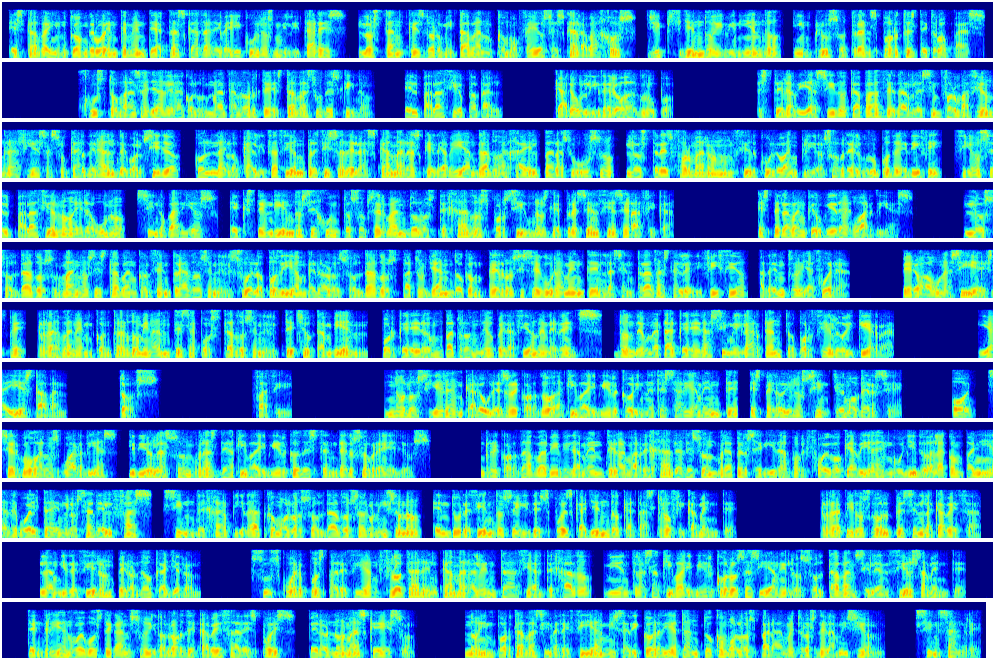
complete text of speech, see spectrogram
Estaba incongruentemente atascada de vehículos militares, los tanques dormitaban como feos escarabajos, jeeps yendo y viniendo, incluso transportes de tropas. Justo más allá de la columnata norte estaba su destino. El palacio papal. Carol lideró al grupo. Esther había sido capaz de darles información gracias a su cardenal de bolsillo, con la localización precisa de las cámaras que le habían dado a Jael para su uso, los tres formaron un círculo amplio sobre el grupo de edificios. El palacio no era uno, sino varios, extendiéndose juntos observando los tejados por signos de presencia seráfica. Esperaban que hubiera guardias. Los soldados humanos estaban concentrados en el suelo, podían ver a los soldados patrullando con perros y seguramente en las entradas del edificio, adentro y afuera. Pero aún así esperaban encontrar dominantes apostados en el techo también, porque era un patrón de operación en Eretz, donde un ataque era similar tanto por cielo y tierra. Y ahí estaban. Tos. Fácil. No los hieran Carol les recordó a Kiba y Virko innecesariamente, esperó y los sintió moverse. Observó a los guardias, y vio las sombras de Akiba y Virko descender sobre ellos. Recordaba vívidamente la marejada de sombra perseguida por fuego que había engullido a la compañía de vuelta en los Adelfas, sin dejar piedad como los soldados al unísono, endureciéndose y después cayendo catastróficamente. Rápidos golpes en la cabeza. Languidecieron pero no cayeron. Sus cuerpos parecían flotar en cámara lenta hacia el tejado, mientras Akiba y Virko los asían y los soltaban silenciosamente. Tendría nuevos de ganso y dolor de cabeza después, pero no más que eso. No importaba si merecían misericordia tanto como los parámetros de la misión. Sin sangre.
